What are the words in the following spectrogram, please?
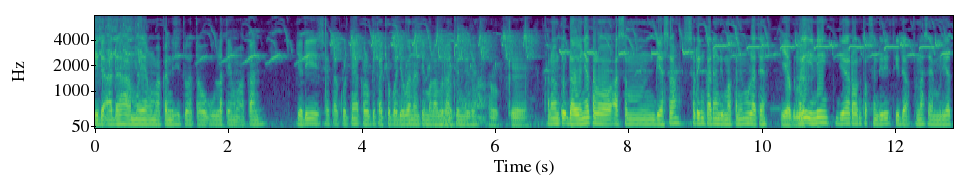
tidak ada hama yang makan di situ atau ulat yang makan jadi saya takutnya kalau kita coba-coba nanti malah beracun gitu Oke. karena untuk daunnya kalau asam biasa sering kadang dimakanin ulat ya Iya benar. Tapi ini dia rontok sendiri tidak pernah saya melihat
